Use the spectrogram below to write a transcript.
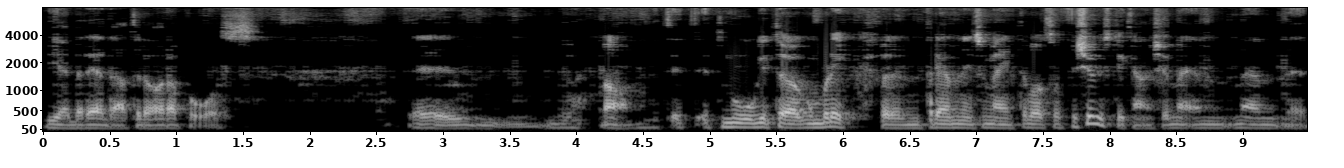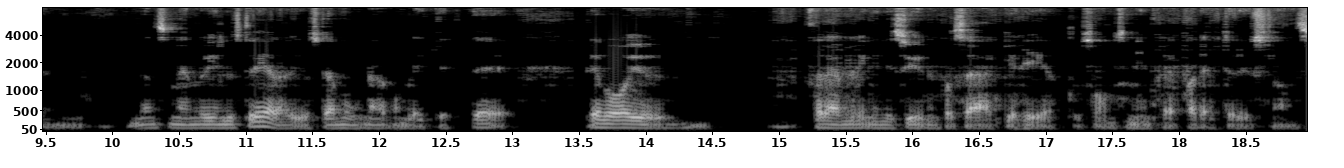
vi är beredda att röra på oss Eh, ja, ett, ett, ett moget ögonblick för en förändring som jag inte var så förtjust i kanske, men, men, men som ändå illustrerar just det mogna ögonblicket. Det, det var ju förändringen i synen på säkerhet och sånt som inträffade efter Rysslands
